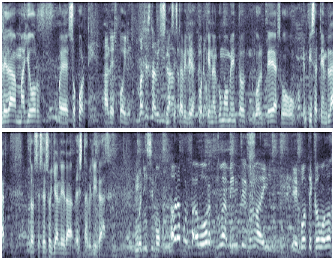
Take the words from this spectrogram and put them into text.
Le da mayor eh, soporte al spoiler Más estabilidad. más estabilidad, repente, porque en algún momento golpeas o empieza a temblar, entonces eso ya le da estabilidad. Buenísimo. Ahora, por favor, nuevamente, bueno, ahí, eh, ponte cómodo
